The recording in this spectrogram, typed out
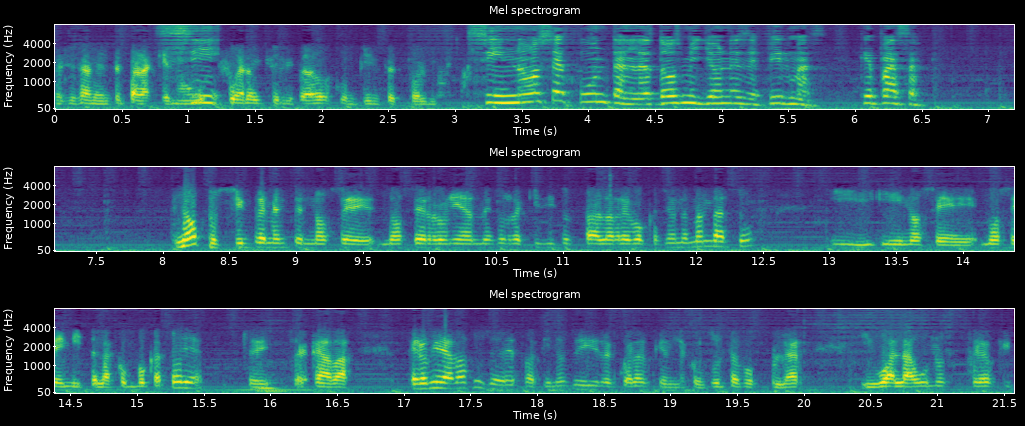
precisamente para que no sí. fuera utilizado con tintes políticos. Si no se juntan las dos millones de firmas, ¿qué pasa? No, pues simplemente no se no se reunían esos requisitos para la revocación de mandato y, y no se no se emite la convocatoria, se, mm. se acaba. Pero mira, va a suceder, Pati, no sé si recuerdas que en la consulta popular igual a unos creo que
